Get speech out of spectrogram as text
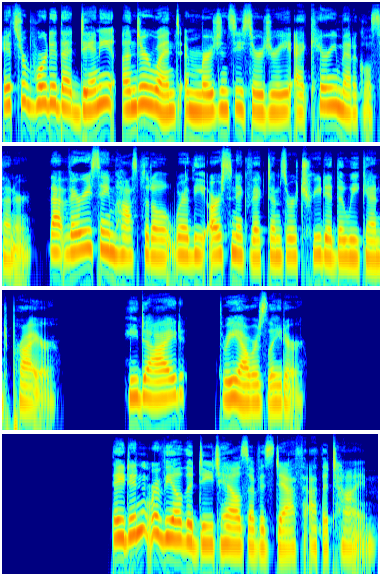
it's reported that Danny underwent emergency surgery at Cary Medical Center, that very same hospital where the arsenic victims were treated the weekend prior. He died three hours later. They didn't reveal the details of his death at the time,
